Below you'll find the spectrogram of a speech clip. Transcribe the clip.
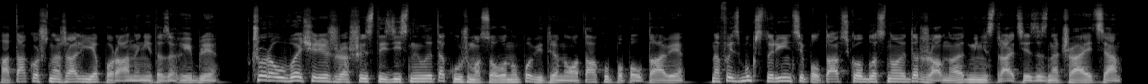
а також, на жаль, є поранені та загиблі. Вчора увечері ж рашисти здійснили таку ж масовану повітряну атаку по Полтаві. На Фейсбук-сторінці Полтавської обласної державної адміністрації зазначається.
